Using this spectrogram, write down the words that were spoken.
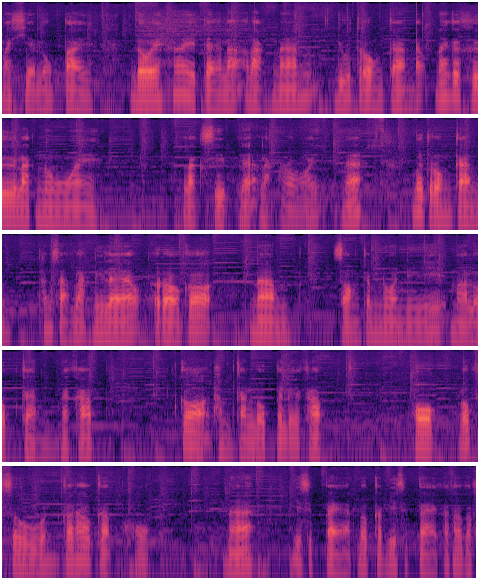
มาเขียนลงไป โดยให้แต่ละหลักนั้นอยู่ตรงกัน นั่นก็คือหลักหน่วย หลัก10และหลักร้อยนะ เมื่อตรงกันทั้ง 3 หลักนี้แล้ว เราก็นำ2จำนวนนี้มาลบกันนะครับ ก็ทำการลบไปเลยครับ6ลบ0ก็เท่ากับ6นะ28ลบกับ 28 ก็เท่ากับ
